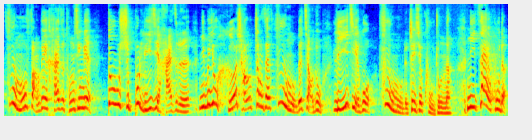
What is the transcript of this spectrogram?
父母反对孩子同性恋。都是不理解孩子的人，你们又何尝站在父母的角度理解过父母的这些苦衷呢？你在乎的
